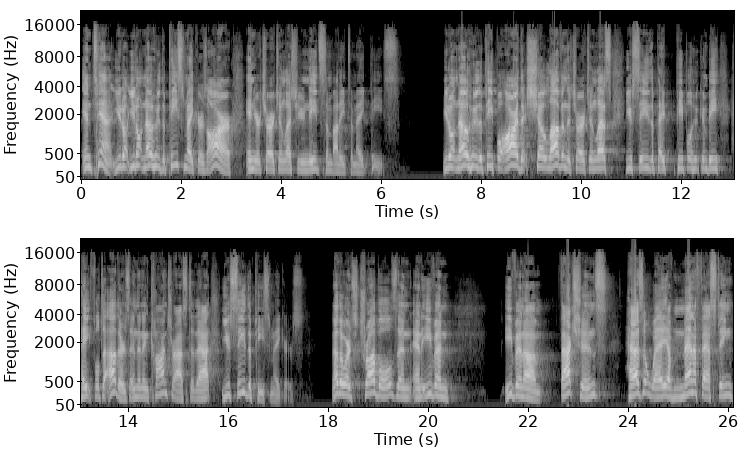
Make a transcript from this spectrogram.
intent. You don't, you don't know who the peacemakers are in your church unless you need somebody to make peace. You don't know who the people are that show love in the church unless you see the people who can be hateful to others. And then, in contrast to that, you see the peacemakers. In other words, troubles and, and even, even um, factions has a way of manifesting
